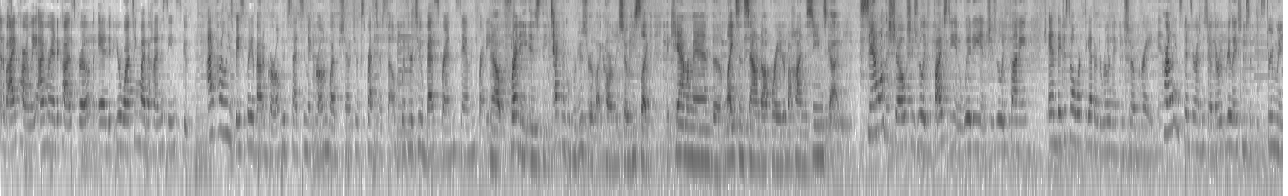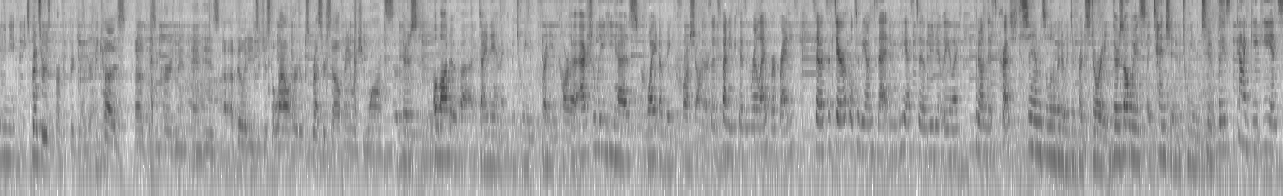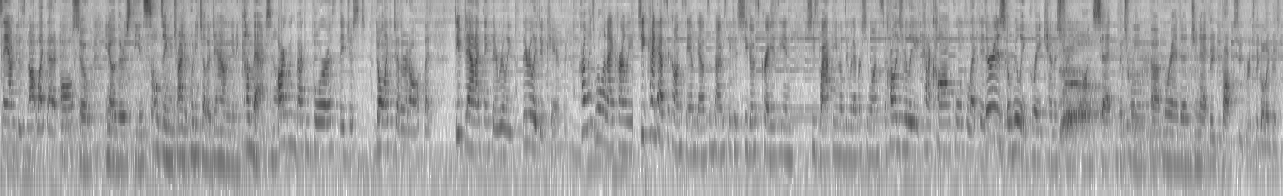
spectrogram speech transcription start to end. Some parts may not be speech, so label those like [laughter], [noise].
iCarly. I'm Miranda Cosgrove, and you're watching my behind the scenes scoop. iCarly is basically about a girl who decides to make her own web show to express herself with her two best friends, Sam and Freddie. Now, Freddie is the technical producer of iCarly, so he's like the cameraman, the lights and sound operator, behind the scenes guy. Sam on the show, she's really feisty and witty, and she's really funny. And they just all work together to really make the show great. And Carly and Spencer on the show, their relationship is extremely unique. Spencer is the perfect big brother because of his encouragement and his uh, ability to just allow her to express herself any way she wants. So there's a lot of uh, dynamic between Freddie and Carly. Uh, actually, he has quite a big crush on her. So it's funny because in real life we're friends. So it's hysterical to be on set and he has to immediately like put on this crush. Sam, it's a little bit of a different story. There's always a tension between the two. But he's kind of geeky, and Sam does not like that at all. So, you know, there's the insulting, trying to put each other down, getting comebacks and all. Arguing back and forth, they just don't like each other at all. But deep down, I think they really, they really do care. But Carly's role in iCarly, she kind of has to calm Sam down sometimes because she goes crazy and she's wacky and will do whatever she wants. Carly's really kind of calm, cool, and collected. There is a really great chemistry on set between uh, Miranda and Jeanette. They talk secrets, they go like this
